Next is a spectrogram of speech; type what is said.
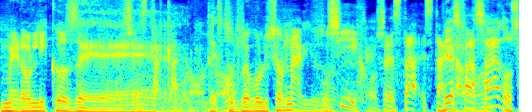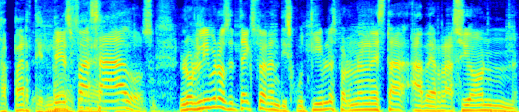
Merolicos de O sea, está cabrón, ¿no? textos revolucionarios. pues ¿no? hijo, o sea, está, está Desfasados aparte, ¿no? Desfasados. Los libros de texto eran discutibles, pero no en esta aberración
